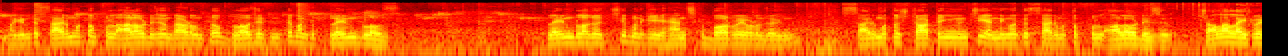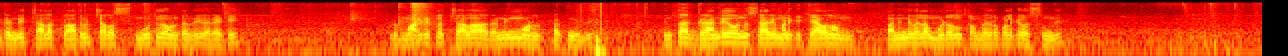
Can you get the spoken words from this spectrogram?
మనకంటే శారీ మొత్తం ఫుల్ ఆల్ ఓవర్ డిజైన్ రావడంతో బ్లౌజ్ ఏంటంటే మనకి ప్లెయిన్ బ్లౌజ్ ప్లెయిన్ బ్లౌజ్ వచ్చి మనకి హ్యాండ్స్కి బార్డర్ ఇవ్వడం జరిగింది. శారీ మొత్తం స్టార్టింగ్ నుంచి ఎండింగ్ వరకు శారీ మొత్తం ఫుల్ ఆల్ ఓవర్ డిజైన్ చాలా లైట్ వెయిట్ అండి చాలా క్లాత్ కూడా చాలా స్మూత్గా ఉంటుంది వెరైటీ ఇప్పుడు మార్కెట్లో చాలా రన్నింగ్ మోడల్ ప్యాటర్న్ ఇది. ఇంత గ్రాండ్గా ఉన్న శారీ మనకి కేవలం పన్నెండు వేల మూడు వందల తొంభై ఐదు రూపాయలకే వస్తుంది.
